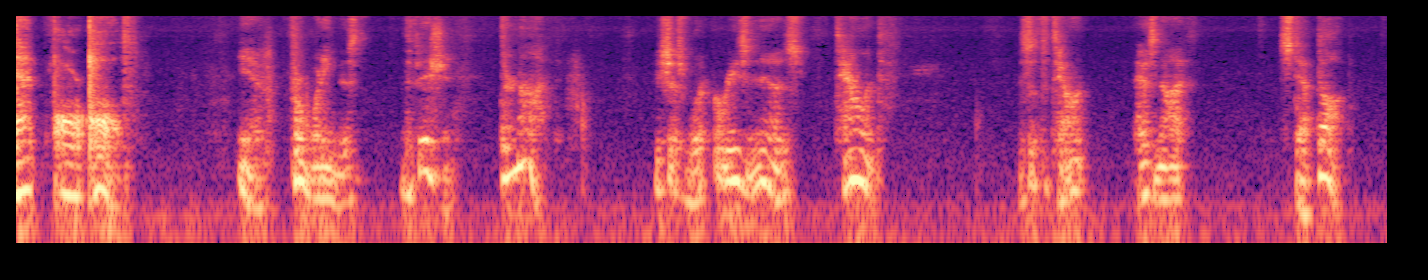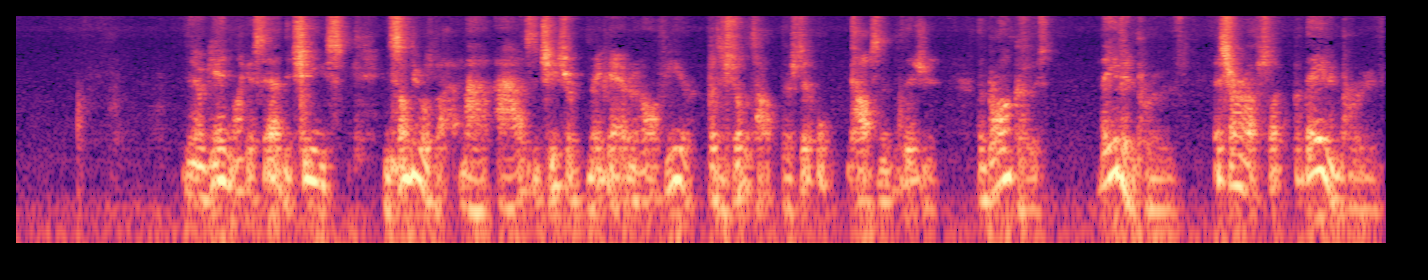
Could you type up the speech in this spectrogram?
that far off, you know, from winning this division. They're not. It's just whatever reason is, talent. This is the talent has not stepped up. Now again, like I said, the Chiefs, in some people's my eyes, the Chiefs are maybe having an off year, but they're still the top. They're still tops in the division. The Broncos, they've improved. They started off slow, but they've improved.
